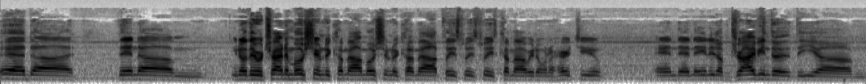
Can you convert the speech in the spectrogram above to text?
And uh, then um, you know they were trying to motion him to come out, motion him to come out, please, please, please come out. We don't want to hurt you. And then they ended up driving the the um,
